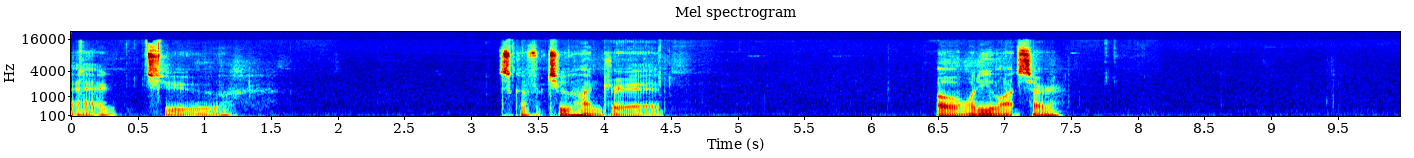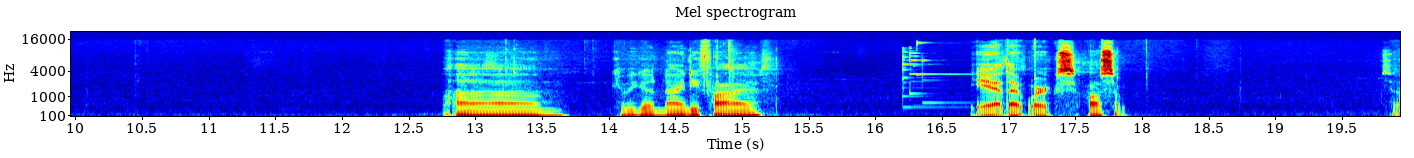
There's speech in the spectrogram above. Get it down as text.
Bag two. Let's go for 200. Oh, what do you want, sir? Um, can we go 95? Yeah, that works. Awesome. So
